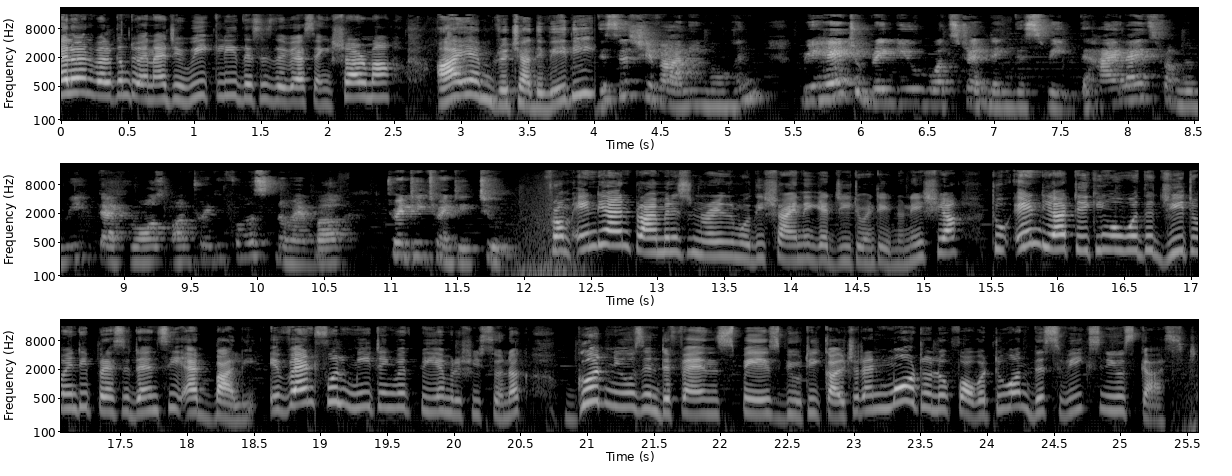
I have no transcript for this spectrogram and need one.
Hello and welcome to NIJ Weekly. This is Divya Singh Sharma. I am Richa Divedi. This is Shivani Mohan. We're here to bring you what's trending this week, the highlights from the week that was on 21st November 2022. From India and Prime Minister Narendra Modi shining at G20 Indonesia to India taking over the G20 presidency at Bali, eventful meeting with PM Rishi Sunak, good news in defense, space, beauty, culture, and more to look forward to on this week's newscast.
